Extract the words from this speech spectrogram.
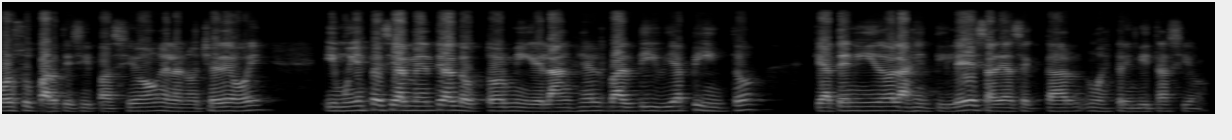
por su participación en la noche de hoy y muy especialmente al doctor Miguel Ángel Valdivia Pinto, que ha tenido la gentileza de aceptar nuestra invitación.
